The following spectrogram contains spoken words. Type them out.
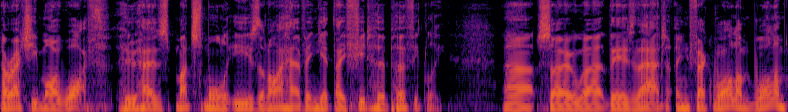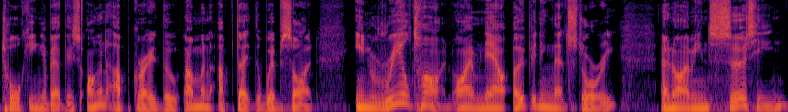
are actually my wife, who has much smaller ears than I have, and yet they fit her perfectly. Uh, so uh, there's that. In fact, while I'm while I'm talking about this, I'm going to upgrade the I'm going to update the website in real time. I am now opening that story, and I'm inserting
